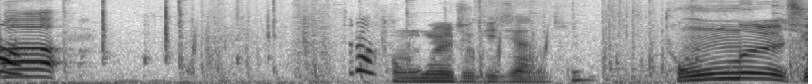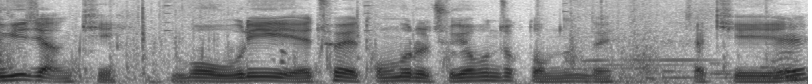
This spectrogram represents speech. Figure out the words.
아 동물 죽이지 않기? 동물 죽이지 않기. 뭐 우리 애초에 동물을 죽여본 적도 없는데. 자, 길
